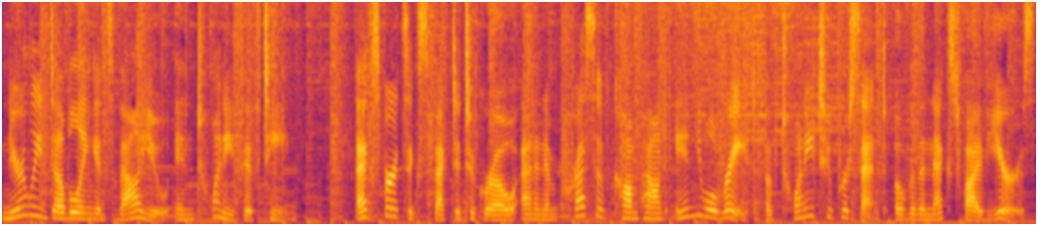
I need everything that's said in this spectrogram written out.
nearly doubling its value in 2015 experts expect it to grow at an impressive compound annual rate of 22% over the next five years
